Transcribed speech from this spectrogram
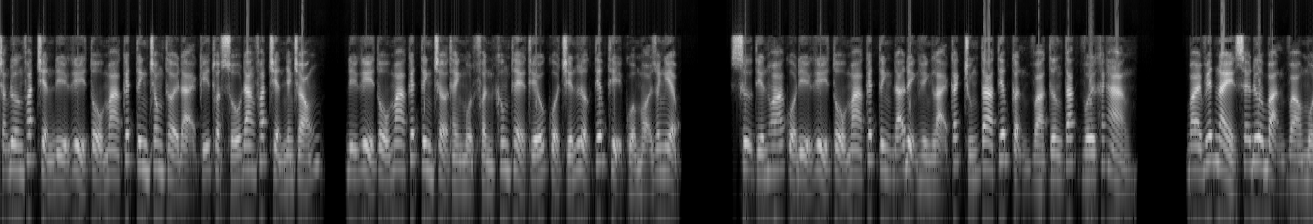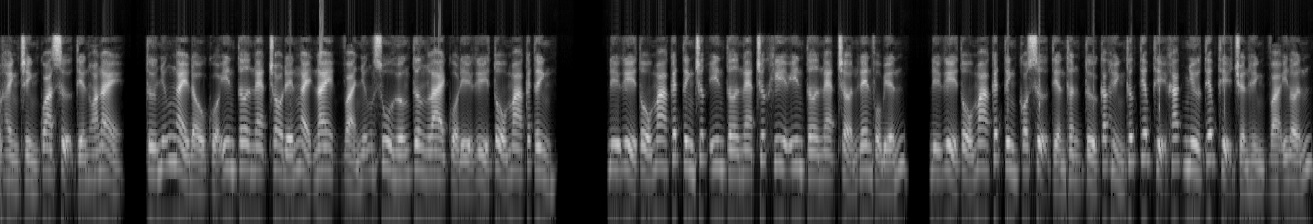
Chặng đường phát triển đi gỉ tổ marketing trong thời đại kỹ thuật số đang phát triển nhanh chóng, đi gỉ tổ marketing trở thành một phần không thể thiếu của chiến lược tiếp thị của mọi doanh nghiệp. Sự tiến hóa của đi gỉ tổ marketing đã định hình lại cách chúng ta tiếp cận và tương tác với khách hàng. Bài viết này sẽ đưa bạn vào một hành trình qua sự tiến hóa này, từ những ngày đầu của Internet cho đến ngày nay và những xu hướng tương lai của đi gỉ tổ marketing. Đi gỉ tổ marketing trước Internet trước khi Internet trở nên phổ biến, đi gỉ tổ marketing có sự tiền thân từ các hình thức tiếp thị khác như tiếp thị truyền hình và in ấn.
